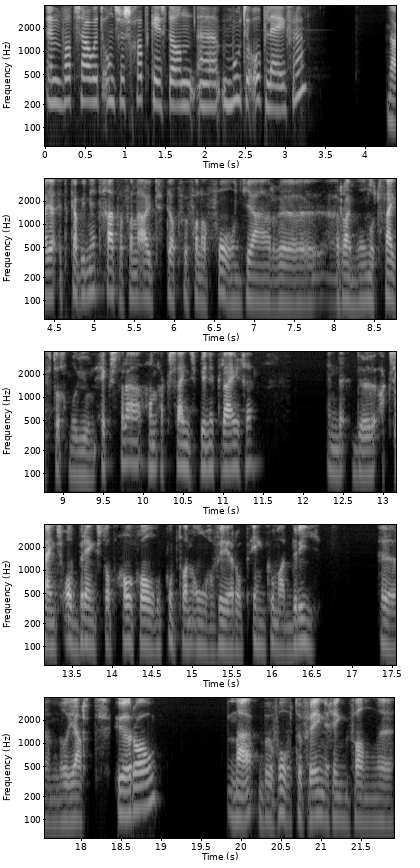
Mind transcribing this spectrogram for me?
En wat zou het onze schatkist dan moeten opleveren? Nou ja, het kabinet gaat ervan uit dat we vanaf volgend jaar uh, ruim 150 miljoen extra aan accijns binnenkrijgen. En de, de accijnsopbrengst op alcohol komt dan ongeveer op 1,3 uh, eh, miljard euro. Maar bijvoorbeeld de Vereniging van, uh,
